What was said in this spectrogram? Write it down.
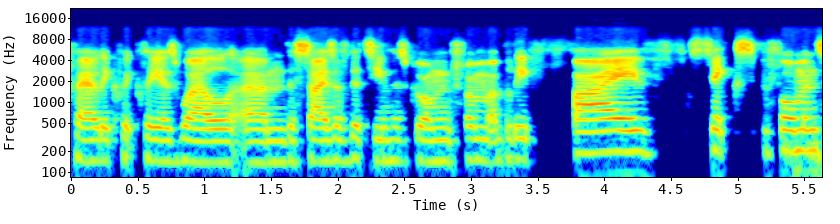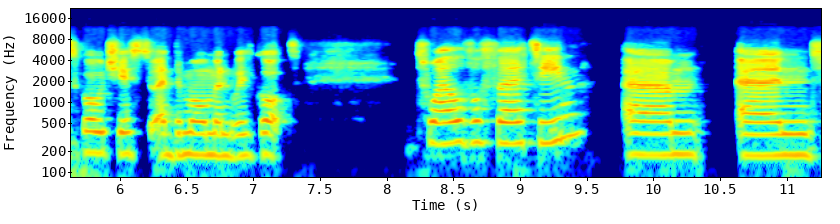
fairly quickly as well. Um, the size of the team has grown from, I believe, five, six performance coaches to at the moment we've got 12 or 13. Um, and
